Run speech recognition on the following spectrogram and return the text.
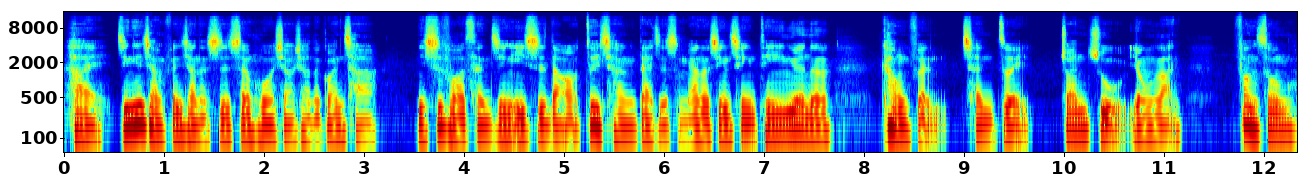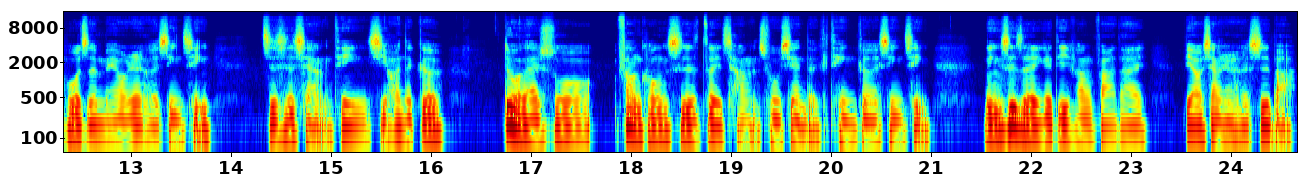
嗨今天想分享的是生活小小的观察。你是否曾经意识到最常带着什么样的心情听音乐呢？亢奋沉醉专注慵懒放松或者没有任何心情只是想听喜欢的歌。对我来说放空是最常出现的听歌心情。凝视着一个地方发呆不要想任何事吧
